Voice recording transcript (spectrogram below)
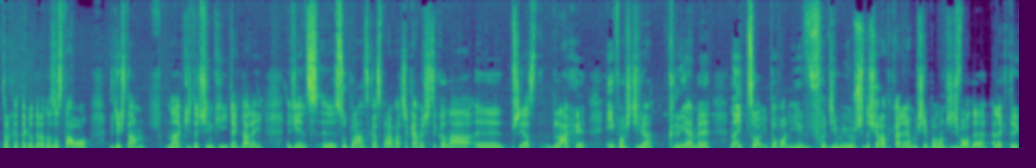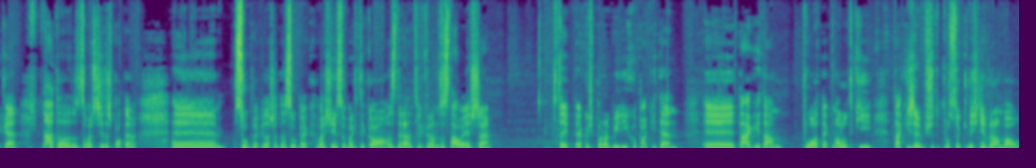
trochę tego drewna zostało, gdzieś tam na jakieś docinki i tak dalej, więc e, superancka sprawa, czekamy się tylko na e, przyjazd blachy i właściwie kryjemy, no i co? I powoli wchodzimy już do środka, nie? Musimy podłączyć wodę, elektrykę, no a to zobaczycie też potem. Eee, słupek doszedł, ten słupek. Właściwie słupek tylko z drewna, które nam zostało jeszcze. Tutaj jakoś porobili chłopaki ten. Eee, taki tam płotek malutki, taki, żeby się tu po prostu kiedyś nie wrąbał.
